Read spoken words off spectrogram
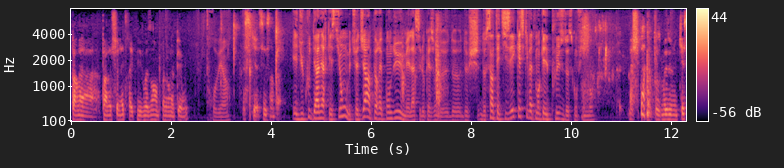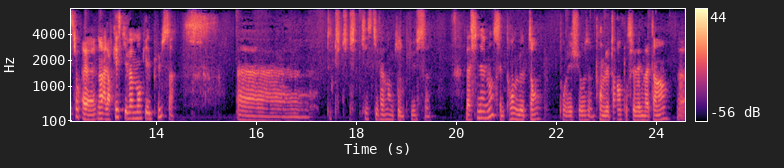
par, la, par la fenêtre avec mes voisins en prenant l'apéro, Trop bien. ce qui est assez sympa. Et du coup, dernière question, mais tu as déjà un peu répondu, mais là c'est l'occasion de, de, de ch- de synthétiser. Qu'est-ce qui va te manquer le plus de ce confinement? Bah, je sais pas, pose-moi une question. Euh, non, alors qu'est-ce qui va me manquer le plus? Euh, Qu'est-ce qui va me manquer le plus? Bah, Finalement, c'est de prendre le temps pour les choses. Prendre le temps pour se lever le matin. Euh,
